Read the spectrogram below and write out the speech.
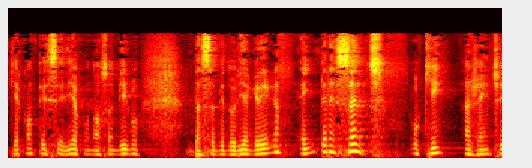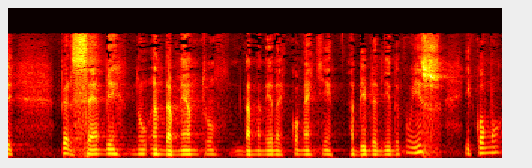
que aconteceria com o nosso amigo da sabedoria grega. É interessante o que a gente percebe no andamento da maneira como é que a Bíblia lida com isso e como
